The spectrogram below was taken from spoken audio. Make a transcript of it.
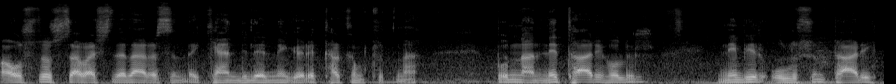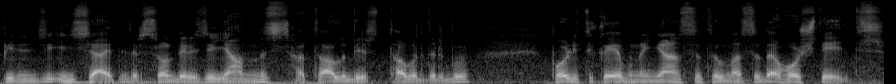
Ağustos savaşları arasında kendilerine göre takım tutma. Bundan ne tarih olur ne bir ulusun tarih bilinci inşa edilir. Son derece yanlış, hatalı bir tavırdır bu. Politikaya bunun yansıtılması da hoş değildir.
